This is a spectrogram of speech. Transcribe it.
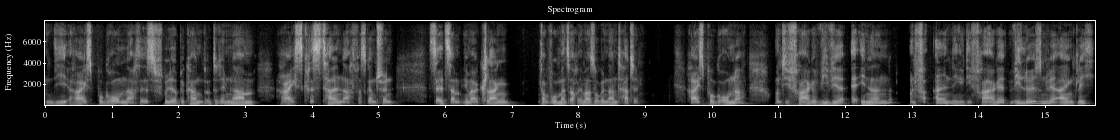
die Reichspogromnacht ist, früher bekannt unter dem Namen Reichskristallnacht, was ganz schön seltsam immer klang, obwohl man es auch immer so genannt hatte. Reichspogromnacht und die Frage, wie wir erinnern und vor allen Dingen die Frage, wie lösen wir eigentlich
